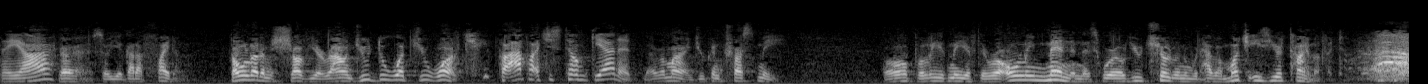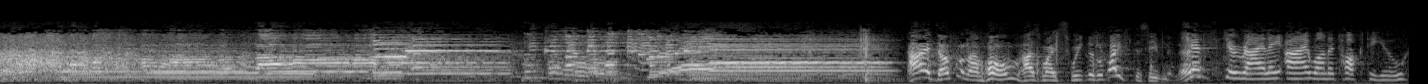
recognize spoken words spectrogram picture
They are? Yeah, so you gotta fight them. Don't let them shove you around. You do what you want. Gee, Pop, I just don't get it. Never mind. You can trust me. Oh, believe me, if there were only men in this world, you children would have a much easier time of it. Hi, Dumplin'. I'm home. How's my sweet little wife this evening, eh? Chester Riley, I want to talk to you.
